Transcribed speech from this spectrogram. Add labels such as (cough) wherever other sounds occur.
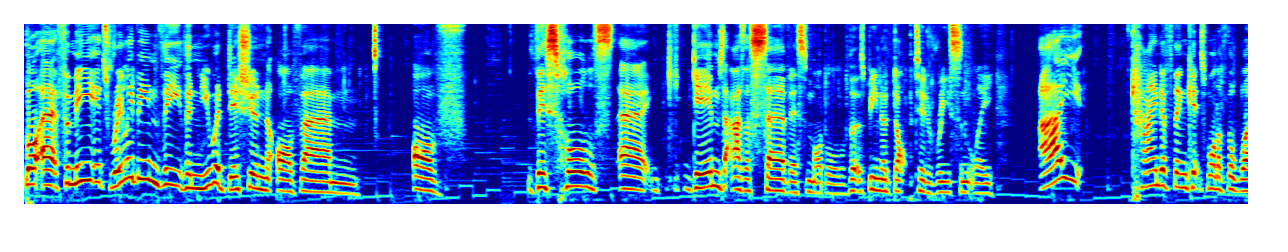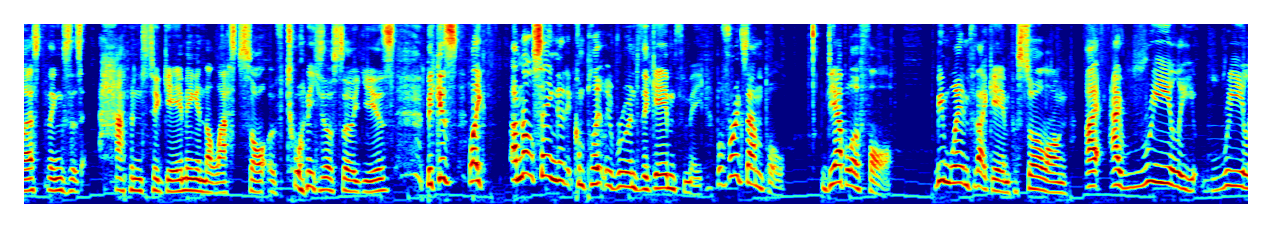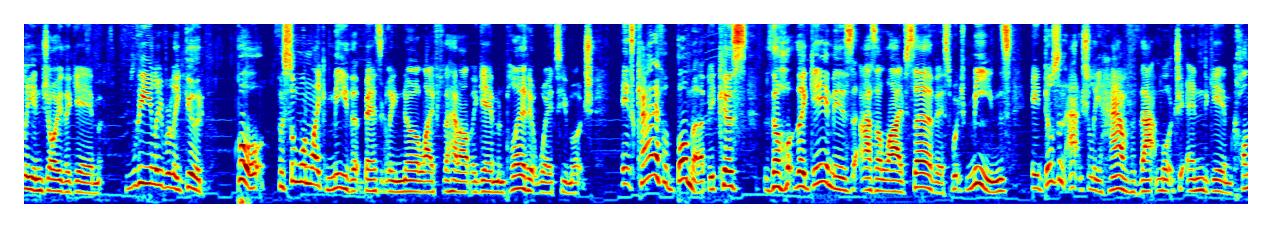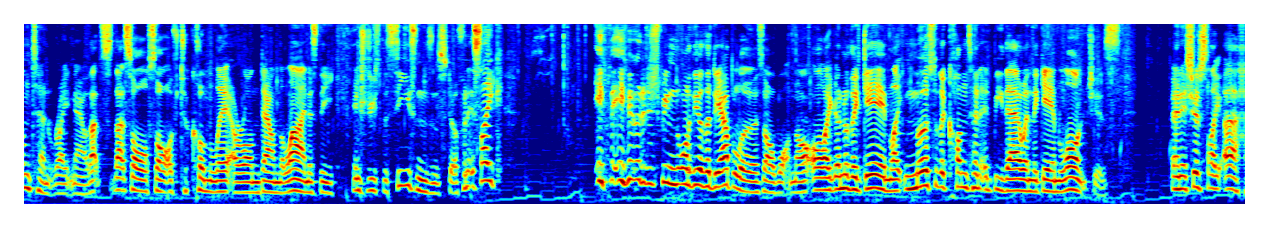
but uh, for me, it's really been the the new addition of um, of this whole uh, games as a service model that's been adopted recently, I kind of think it's one of the worst things that's happened to gaming in the last sort of (laughs) 20 or so years. Because, like, I'm not saying that it completely ruined the game for me, but for example, Diablo 4. Been waiting for that game for so long. I, I really, really enjoy the game. Really, really good. But for someone like me that basically no life the hell out of the game and played it way too much, it's kind of a bummer because the the game is as a live service, which means it doesn't actually have that much end game content right now. That's that's all sort of to come later on down the line as they introduce the seasons and stuff. And it's like if if it would have just been one of the other Diablos or whatnot, or like another game, like most of the content would be there when the game launches. And it's just like, ugh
